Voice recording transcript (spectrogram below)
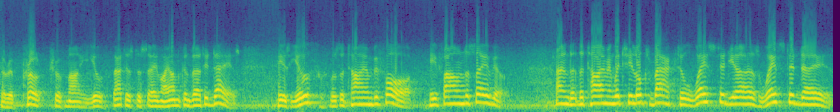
The reproach of my youth, that is to say, my unconverted days. His youth was the time before he found the Saviour, and at the time in which he looks back to wasted years, wasted days,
